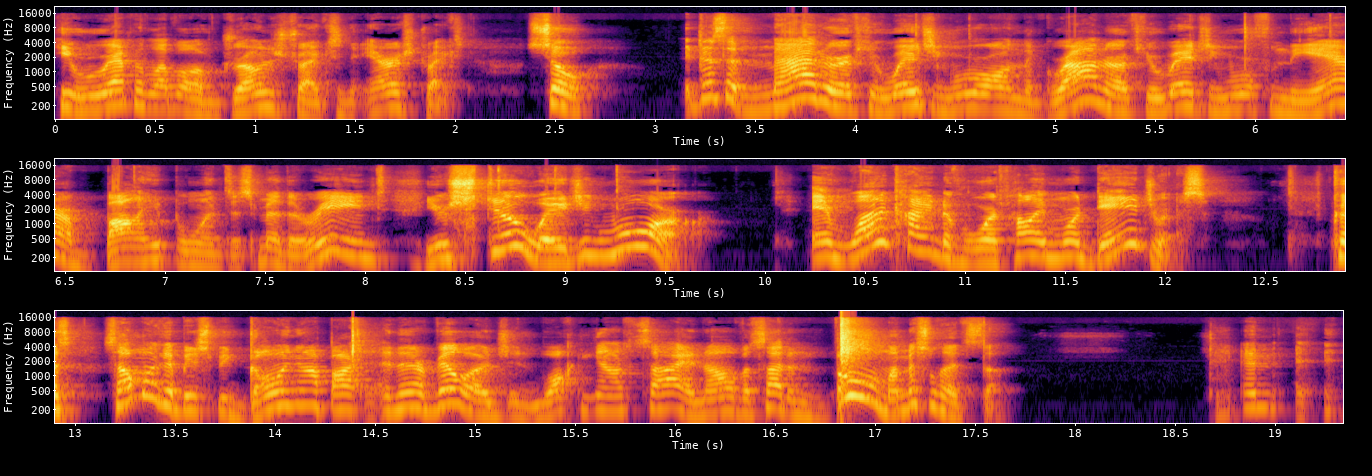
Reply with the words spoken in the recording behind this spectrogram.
He ramped up the level of drone strikes and airstrikes. So it doesn't matter if you're waging war on the ground or if you're waging war from the air, bombing people into smithereens, you're still waging war. And one kind of war is probably more dangerous. Because someone could just be going up in their village and walking outside, and all of a sudden, boom, a missile hits them. And,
